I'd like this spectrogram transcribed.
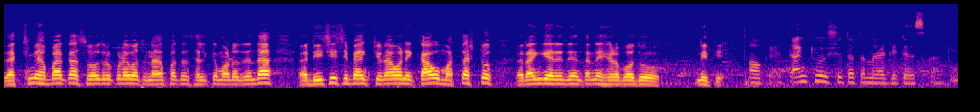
ಲಕ್ಷ್ಮೀ ಹಬ್ಬಾಕ ಸೋದರು ಕೂಡ ಇವತ್ತು ನಾಮಪತ್ರ ಸಲ್ಲಿಕೆ ಮಾಡೋದ್ರಿಂದ ಡಿ ಸಿ ಸಿ ಬ್ಯಾಂಕ್ ಚುನಾವಣೆ ಕಾವು ಮತ್ತಷ್ಟು ರಂಗೇರಿದೆ ಅಂತಲೇ ಹೇಳ್ಬೋದು ನೀತಿ. ಓಕೆ ಥ್ಯಾಂಕ್ ಯು ಶ್ವೇತ ತಮ್ಮ ಡೀಟೇಲ್ಸ್ಗಾಗಿ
